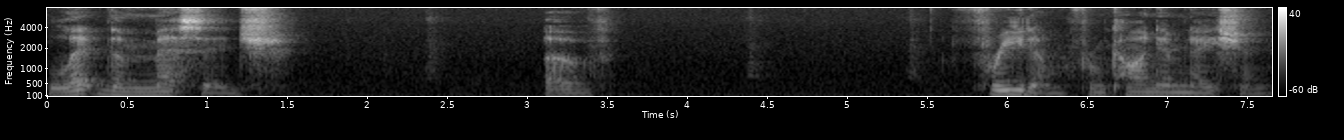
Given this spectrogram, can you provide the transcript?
let the message of freedom from condemnation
